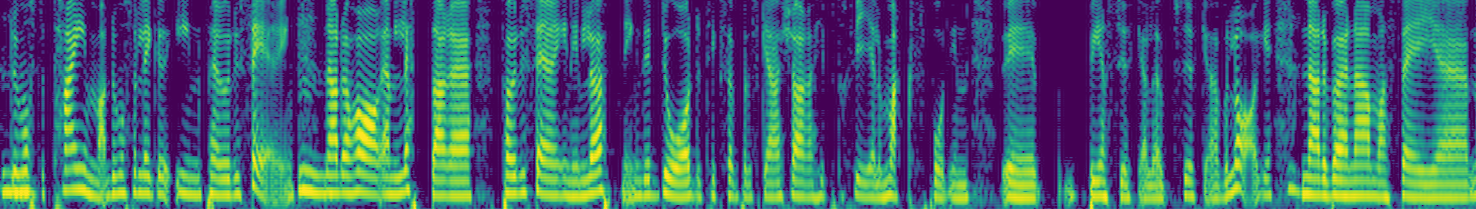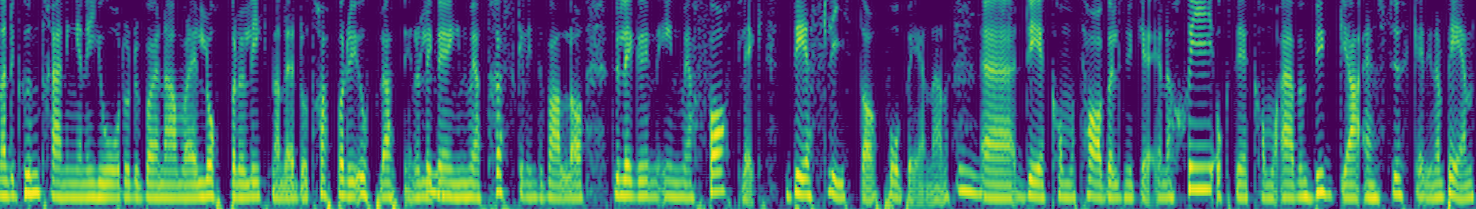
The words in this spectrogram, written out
Du Mm. måste tajma, du måste lägga in periodisering. Mm. När du har en lättare periodisering i din löpning, det är då du till exempel ska köra hypertrofi eller max på din eh, benstyrka eller styrka överlag. När det börjar närma sig, eh, när det, grundträningen är gjord och du börjar närma dig lopp eller liknande, då trappar du upp löpningen, du lägger Mm. in mer tröskelintervaller, du lägger in, in mer fartlägg. Det sliter på benen. Mm. Eh, det kommer ta väldigt mycket energi och det kommer även bygga en styrka i dina ben.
